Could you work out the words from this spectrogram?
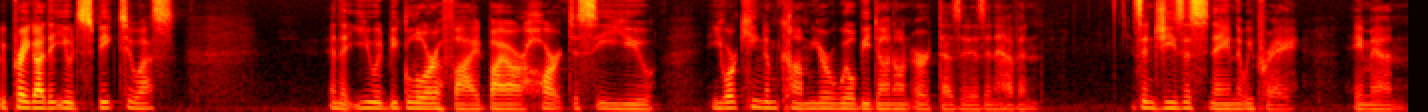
We pray, God, that you would speak to us and that you would be glorified by our heart to see you. Your kingdom come, your will be done on earth as it is in heaven. It's in Jesus' name that we pray. Amen.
